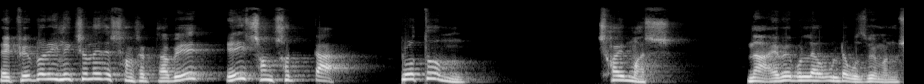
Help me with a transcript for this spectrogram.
এই ফেব্রুয়ারি ইলেকশনে যে সংসদটা হবে, এই সংসদটা প্রথম ছয় মাস না এবার বললে উল্টা বুঝবে মানুষ।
